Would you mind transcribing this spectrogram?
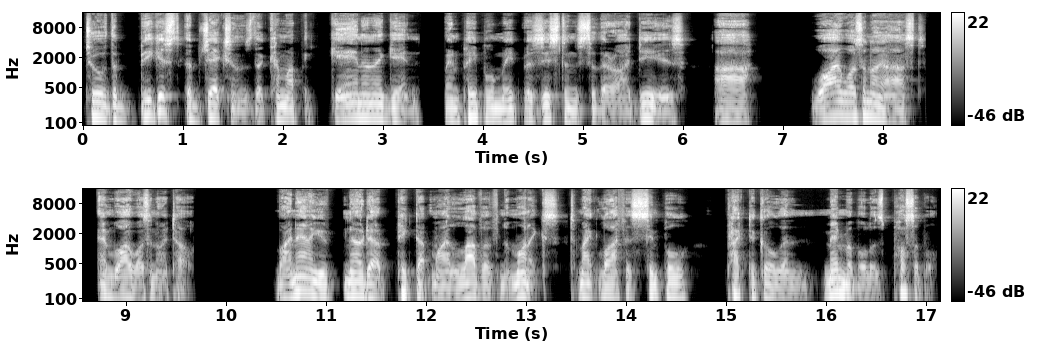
Two of the biggest objections that come up again and again when people meet resistance to their ideas are, why wasn't I asked and why wasn't I told? By now you've no doubt picked up my love of mnemonics to make life as simple, practical and memorable as possible.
